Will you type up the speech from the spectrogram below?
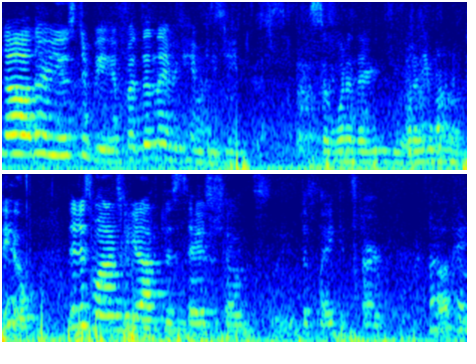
No, there used to be, but then they became too dangerous. So what are they? What do they want him to do? They just want him to get off the stage so the play can start. Oh, okay.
